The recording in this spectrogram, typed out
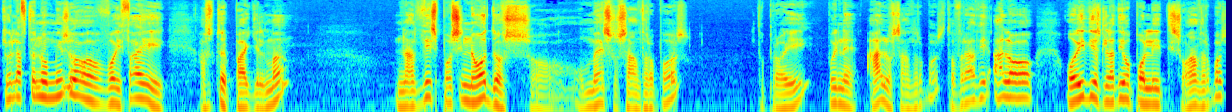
Και όλο αυτό νομίζω βοηθάει αυτό το επάγγελμα να δεις πώς είναι όντως ο, ο μέσος άνθρωπος το πρωί, που είναι άλλος άνθρωπος, το βράδυ, άλλο ο ίδιος δηλαδή ο πολίτης, ο άνθρωπος,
